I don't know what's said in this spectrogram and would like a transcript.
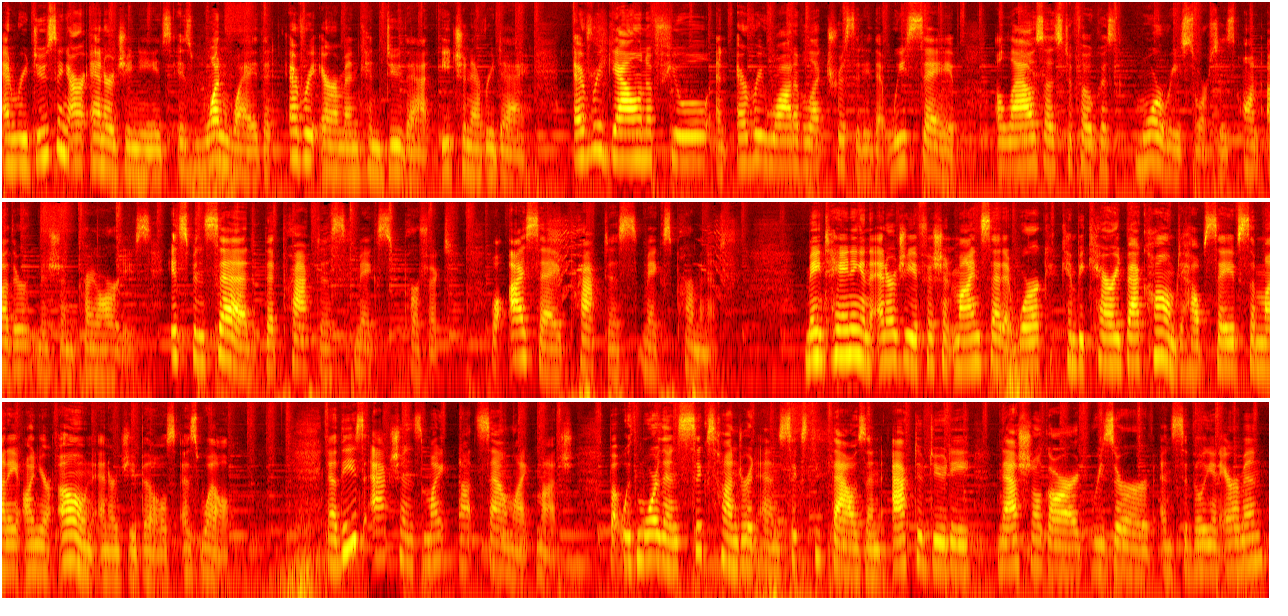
And reducing our energy needs is one way that every airman can do that each and every day. Every gallon of fuel and every watt of electricity that we save allows us to focus more resources on other mission priorities. It's been said that practice makes perfect. Well, I say practice makes permanent. Maintaining an energy efficient mindset at work can be carried back home to help save some money on your own energy bills as well. Now these actions might not sound like much, but with more than 660,000 active duty, National Guard, Reserve, and civilian airmen,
